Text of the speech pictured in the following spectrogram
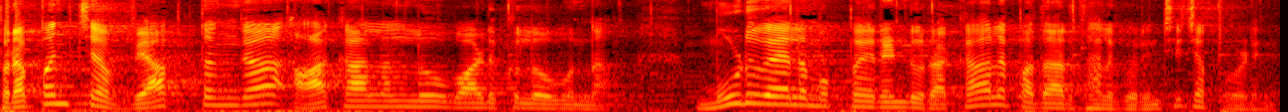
ప్రపంచవ్యాప్తంగా ఆ కాలంలో వాడుకలో ఉన్న మూడు వేల ముప్పై రెండు రకాల పదార్థాల గురించి చెప్పబడింది.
